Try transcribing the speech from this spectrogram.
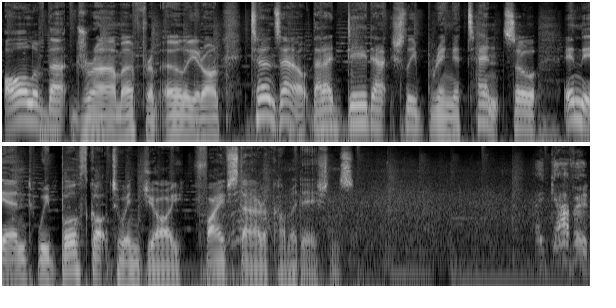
all of that drama from earlier on, it turns out that I did actually bring a tent. So, in the end, we both got to enjoy five star accommodations. Hey, Gavin.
